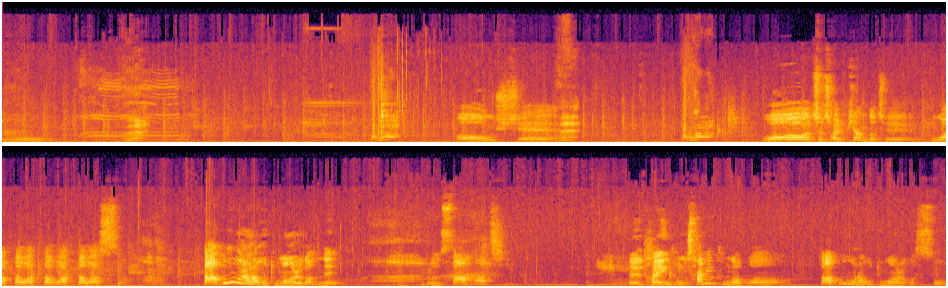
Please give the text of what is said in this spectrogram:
오 어우 쉣. 와 진짜 잘 피한다 쟤. 누구 왔다 왔다 왔다 왔어. 따봉을 하고 도망을 갔네? 이런 싸가지. 에 다인쿵 3인쿵가 봐. 따봉을 하고 도망을 갔어.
